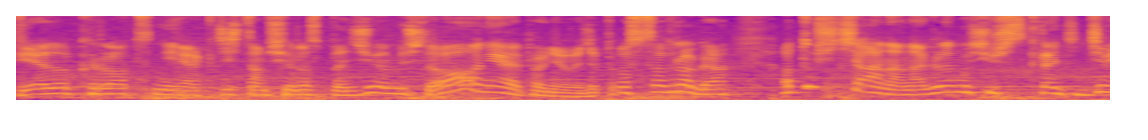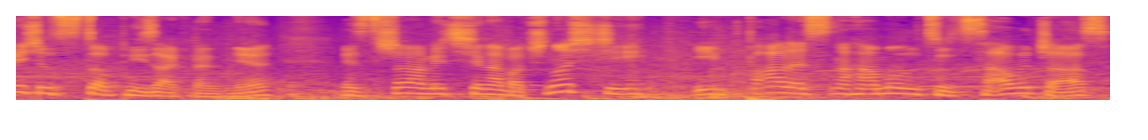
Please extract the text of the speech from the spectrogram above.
Wielokrotnie jak gdzieś tam się rozpędziłem, myślę, o nie, pewnie będzie prosta droga, a tu ściana, nagle musisz skręcić 90 stopni zakręt, nie? Więc trzeba mieć się na baczności i palec na hamulcu cały czas.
